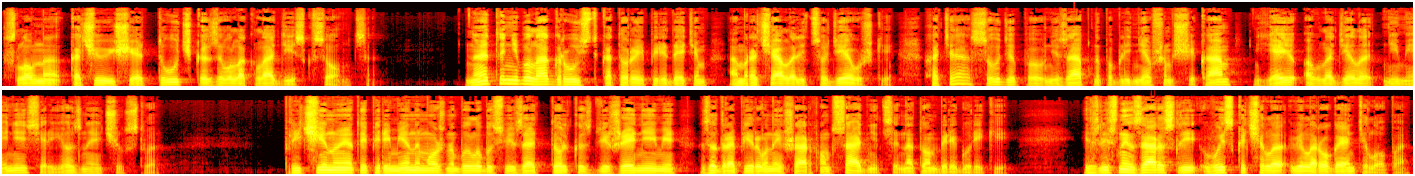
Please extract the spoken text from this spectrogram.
словно кочующая тучка заволокла диск солнца. Но это не была грусть, которая перед этим омрачала лицо девушки, хотя, судя по внезапно побледневшим щекам, ею овладело не менее серьезное чувство. Причину этой перемены можно было бы связать только с движениями, задрапированной шарфом всадницы на том берегу реки. Из лесных зарослей выскочила велорогая антилопа.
